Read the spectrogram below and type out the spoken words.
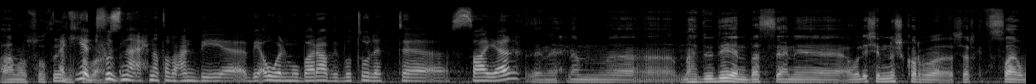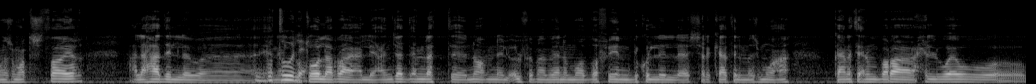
آه مبسوطين أكيد طبعا. فزنا إحنا طبعا بأول مباراة ببطولة آه، الصايغ يعني إحنا م- مهدودين بس يعني أول شيء بنشكر شركة الصايغ ومجموعة الصايغ على هذه ال- يعني البطولة. البطولة الرائعة اللي عن جد عملت نوع من الألفة ما بين الموظفين بكل الشركات المجموعة كانت يعني مباراة حلوة و-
